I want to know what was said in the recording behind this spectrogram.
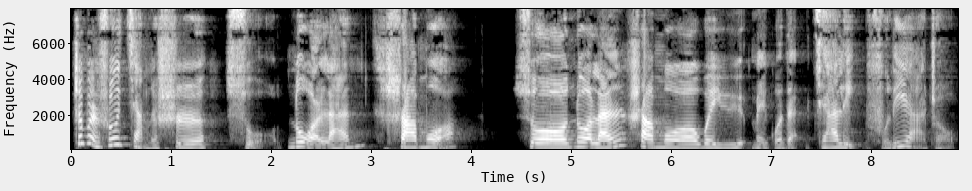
这本书讲的是索诺兰沙漠。 索诺兰沙漠位于美国的加利福尼亚州。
